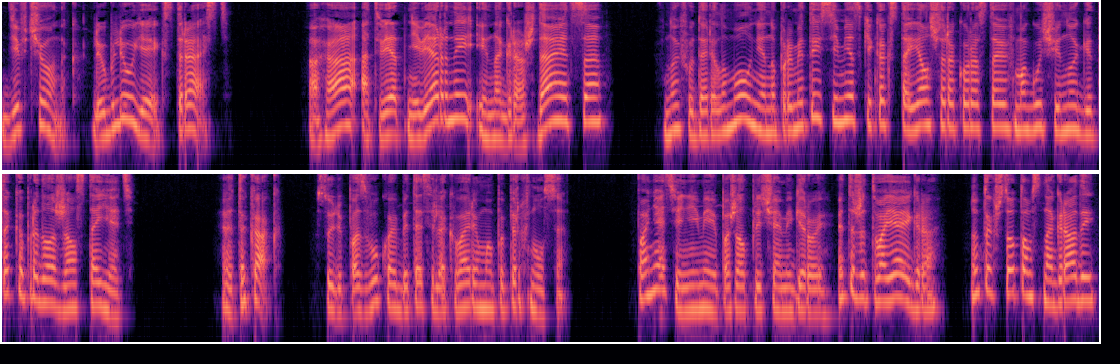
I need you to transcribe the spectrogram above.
Девчонок. Люблю я их страсть». «Ага, ответ неверный и награждается...» Вновь ударила молния, но Прометей Семецкий как стоял, широко расставив могучие ноги, так и продолжал стоять. «Это как?» Судя по звуку, обитатель аквариума поперхнулся. «Понятия не имею», — пожал плечами герой. «Это же твоя игра. Ну так что там с наградой?»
